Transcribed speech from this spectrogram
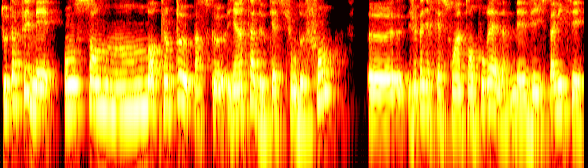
tout à fait, mais on s'en moque un peu parce qu'il y a un tas de questions de fond euh, je vais pas dire qu'elles sont intemporelles, mais elles vieillissent pas vite. C'est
